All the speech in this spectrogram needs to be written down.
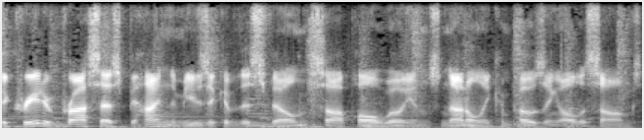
The creative process behind the music of this film saw Paul Williams not only composing all the songs,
